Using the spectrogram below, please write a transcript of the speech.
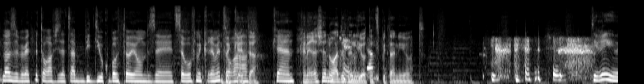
לא, זה באמת מטורף שזה יצא בדיוק באותו יום, זה צירוף מקרים זה מטורף. קטע. כן. כנראה שנועדתן כן, להיות. תצפיתניות. תראי, אה,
